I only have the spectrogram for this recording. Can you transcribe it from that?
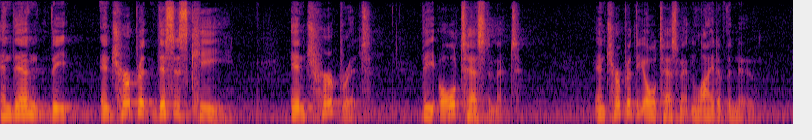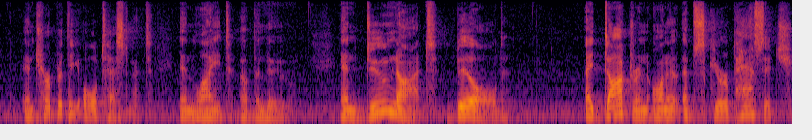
And then the interpret, this is key. Interpret the Old Testament. Interpret the Old Testament in light of the new. Interpret the Old Testament in light of the new. And do not build a doctrine on an obscure passage.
